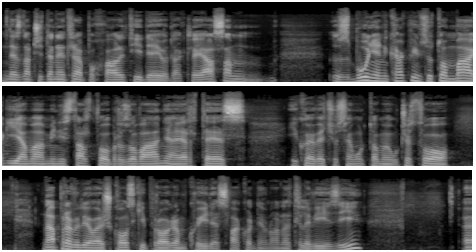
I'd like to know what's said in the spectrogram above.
ne znači da ne treba pohvaliti ideju. Dakle, ja sam zbunjen kakvim su to magijama Ministarstva obrazovanja, RTS i koje već u svemu tome učestvovao, napravili ovaj školski program koji ide svakodnevno na televiziji. E,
